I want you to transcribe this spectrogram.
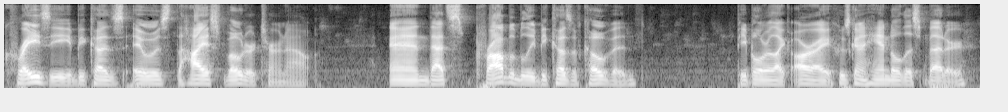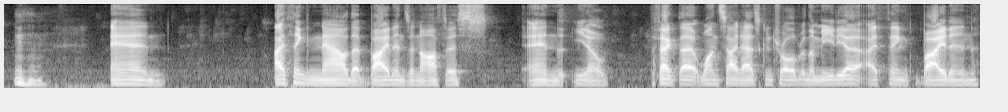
crazy because it was the highest voter turnout. And that's probably because of COVID. People were like, "All right, who's going to handle this better?" Mm-hmm. And I think now that Biden's in office and, you know, the fact that one side has control over the media, I think Biden,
